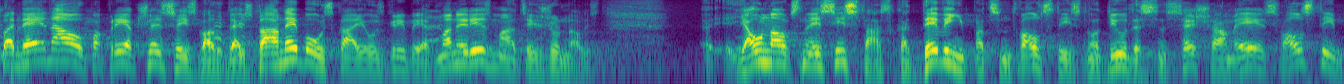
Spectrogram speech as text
par nē, nav pa priekšu, es izbaudīšu. Tā nebūs, kā jūs gribiet. Man ir izmācījis žurnālisti. Jaunaugsnēs izstāsta, ka 19 valstīs no 26 ES valstīm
